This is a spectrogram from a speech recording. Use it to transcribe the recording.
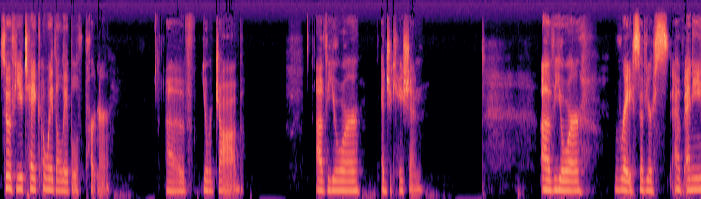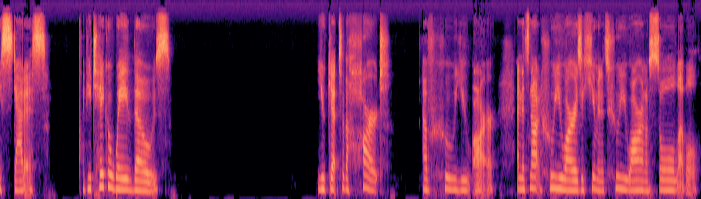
So if you take away the label of partner, of your job, of your education, of your race, of your of any status. If you take away those, you get to the heart of who you are. And it's not who you are as a human, it's who you are on a soul level.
